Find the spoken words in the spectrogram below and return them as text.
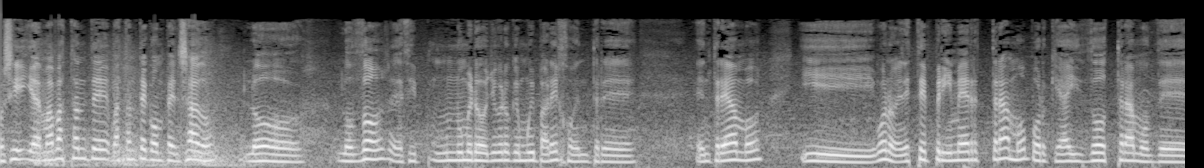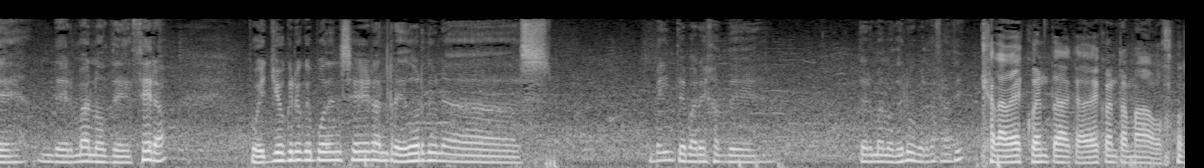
pues sí y además bastante bastante compensado los, los dos es decir un número yo creo que muy parejo entre entre ambos. Y bueno en este primer tramo porque hay dos tramos de, de hermanos de cera pues yo creo que pueden ser alrededor de unas 20 parejas de, de hermanos de luz verdad Francis Cada vez cuenta, cada vez cuenta más ojo.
